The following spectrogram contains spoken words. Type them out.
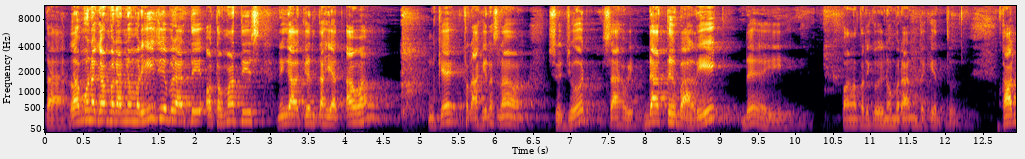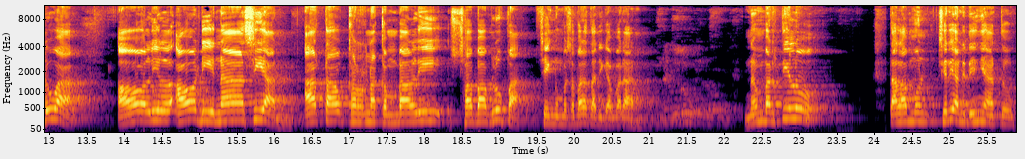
Tah, lamun gambaran nomor hiji berarti otomatis ninggalkeun tahiyat awal. Oke, okay, terakhirnya senaon. Sujud sahwi. Da teu balik deui. Pang tadi ku nomoran teu kitu. Kadua, Aulil audinasian atau karena kembali sabab lupa. Cing nomor sabar tadi gambaran. Nomor tilu. Talamun cirian didinya tuh.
